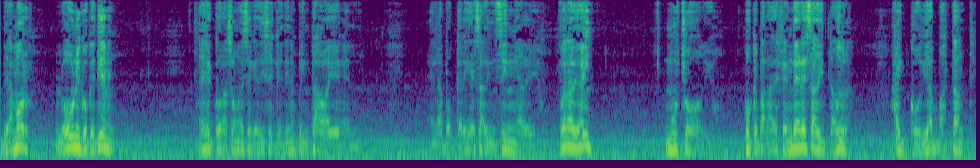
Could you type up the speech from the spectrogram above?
de amor, lo único que tienen es el corazón ese que dice que tienen pintado ahí en el en la porquería esa insignia de ellos. Fuera de ahí, mucho odio. Porque para defender esa dictadura hay que odiar bastante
